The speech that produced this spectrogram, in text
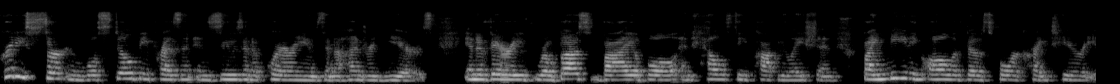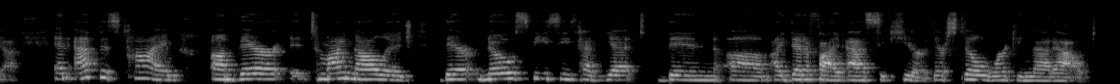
pretty certain will still be present in zoos and aquariums in 100 years in a very robust, viable, and healthy population by meeting all of those four criteria. And at this time, um, there, to my knowledge, there no species have yet been um, identified as secure. They're still working that out.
